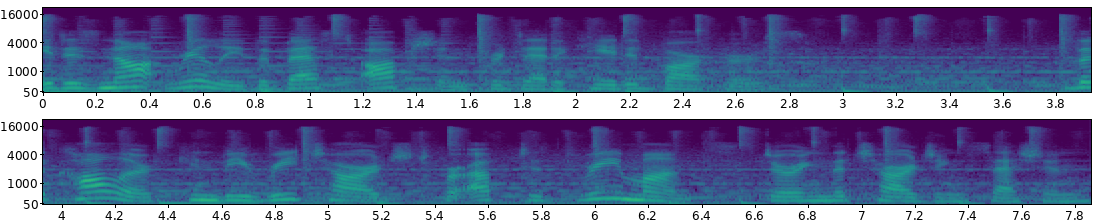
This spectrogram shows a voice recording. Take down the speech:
it is not really the best option for dedicated barkers. The collar can be recharged for up to 3 months during the charging session.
